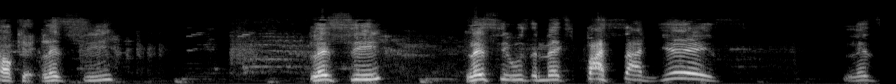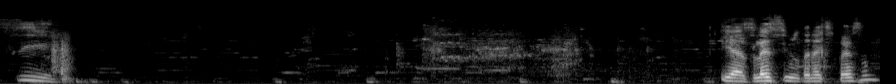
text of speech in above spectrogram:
okay let's see Let's see. Let's see who's the next person. Yes. Let's see. Yes, let's see who's the next person.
